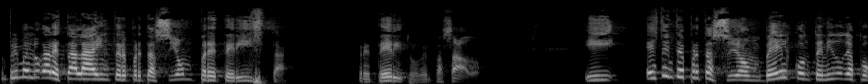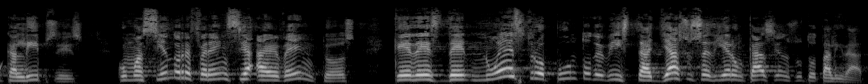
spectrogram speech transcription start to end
En primer lugar está la interpretación preterista, pretérito del pasado. Y esta interpretación ve el contenido de Apocalipsis como haciendo referencia a eventos que desde nuestro punto de vista ya sucedieron casi en su totalidad.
